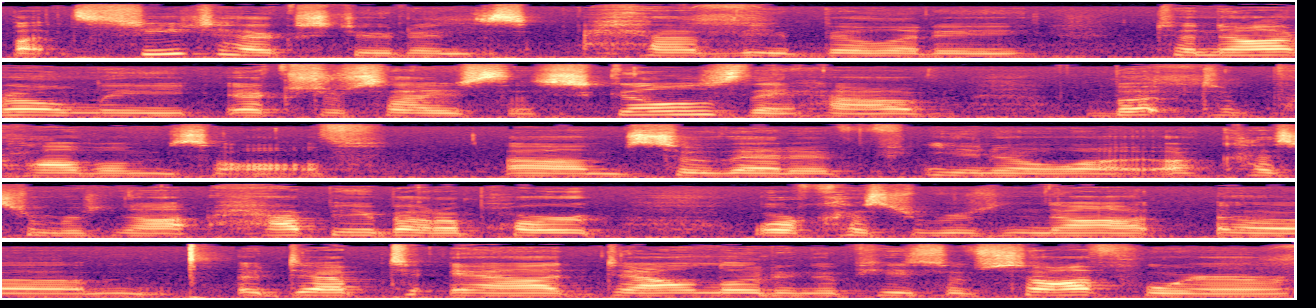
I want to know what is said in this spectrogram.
but CTEC students have the ability to not only exercise the skills they have, but to problem solve. Um, so that if you know a, a customer's not happy about a part or a customer's not um, adept at downloading a piece of software,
